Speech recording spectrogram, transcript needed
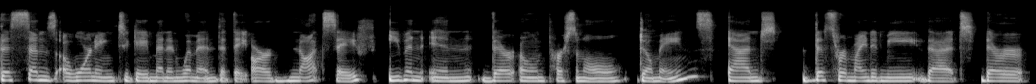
This sends a warning to gay men and women that they are not safe, even in their own personal domains. And this reminded me that there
